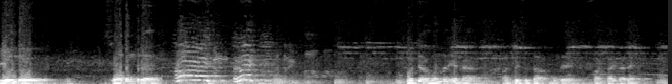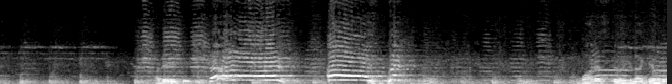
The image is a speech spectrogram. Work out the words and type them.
ಈ ಒಂದು ಸ್ವಾತಂತ್ರ್ಯ ಧ್ವಜ ವಂದನೆಯನ್ನ ಅರ್ಪಿಸುತ್ತಾ ಮುಂದೆ ಸಾಗ್ತಾ ಇದ್ದಾರೆ. ಅದೇ ರೀತಿ ಫಾರೆಸ್ಟ್ ಇಲಾಖೆಯವರು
